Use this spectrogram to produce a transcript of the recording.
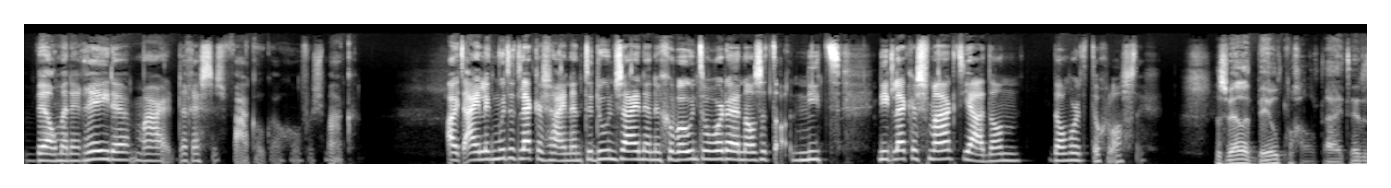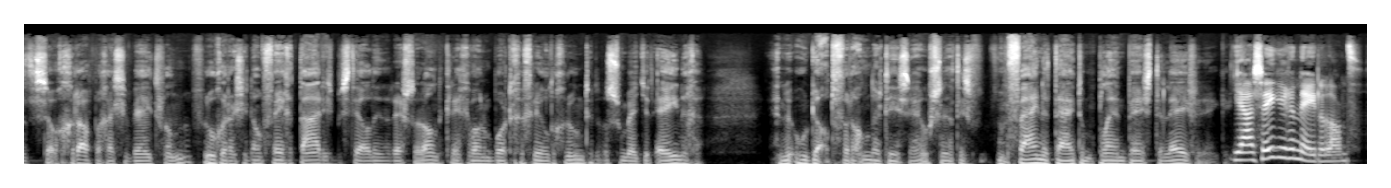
wel met een reden. Maar de rest is vaak ook wel gewoon voor smaak. Uiteindelijk moet het lekker zijn en te doen zijn en een gewoonte worden. En als het niet, niet lekker smaakt, ja, dan, dan wordt het toch lastig. Dat is wel het beeld nog altijd. Hè? Dat is zo grappig als je weet van vroeger als je dan vegetarisch bestelde in een restaurant, kreeg je gewoon een bord gegrilde groenten. Dat was zo'n beetje het enige. En hoe dat veranderd is. Hè? Hoe snel het is een fijne tijd om plant-based te leven, denk ik. Ja, zeker in Nederland.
